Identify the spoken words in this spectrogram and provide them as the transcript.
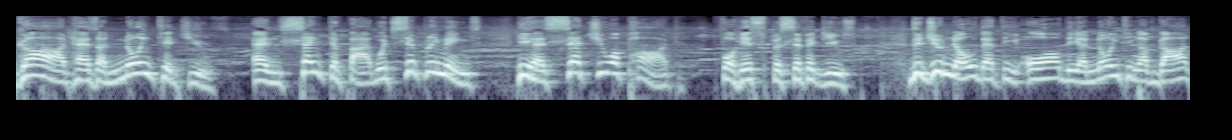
God has anointed you and sanctified, which simply means He has set you apart for His specific use. Did you know that the oil, the anointing of God,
